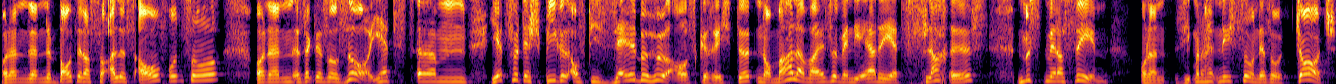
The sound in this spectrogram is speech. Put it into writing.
und dann, dann baut er das so alles auf und so. Und dann sagt er so so jetzt ähm, jetzt wird der Spiegel auf dieselbe Höhe ausgerichtet. Normalerweise wenn die Erde jetzt flach ist müssten wir das sehen. Und dann sieht man halt nicht so. Und der so George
